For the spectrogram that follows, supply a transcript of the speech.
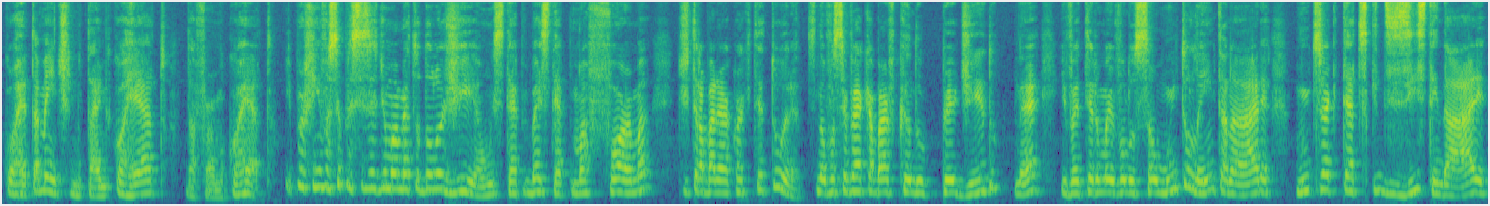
corretamente, no time correto, da forma correta. E por fim, você precisa de uma metodologia, um step by step, uma forma de trabalhar com arquitetura. Senão você vai acabar ficando perdido, né? E vai ter uma evolução muito lenta na área. Muitos arquitetos que desistem da área,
